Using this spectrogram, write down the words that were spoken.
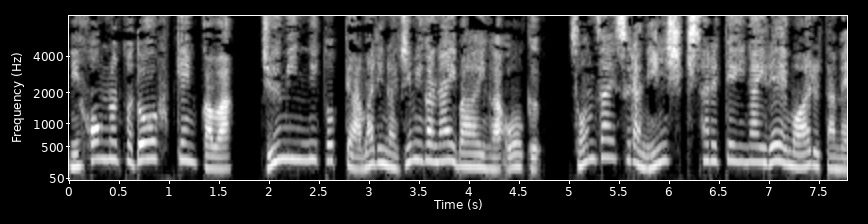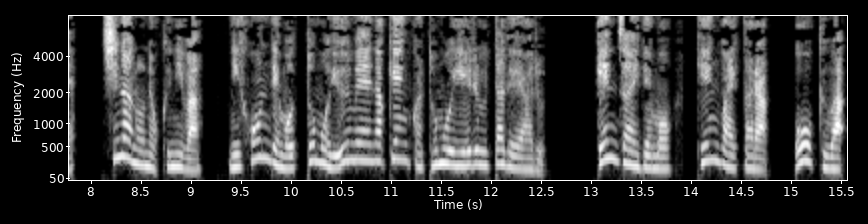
日本の都道府県下は、住民にとってあまり馴染みがない場合が多く、存在すら認識されていない例もあるため、信濃の国は、日本で最も有名な県下とも言える歌である。現在でも、県外から多くは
